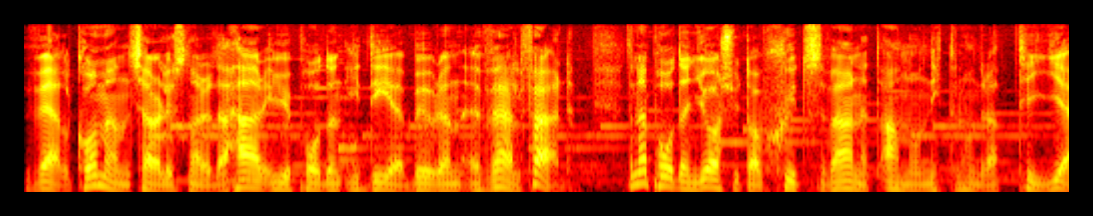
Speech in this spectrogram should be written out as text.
Välkommen kära lyssnare, det här är ju podden Idéburen välfärd. Den här podden görs utav Skyddsvärnet anno 1910.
